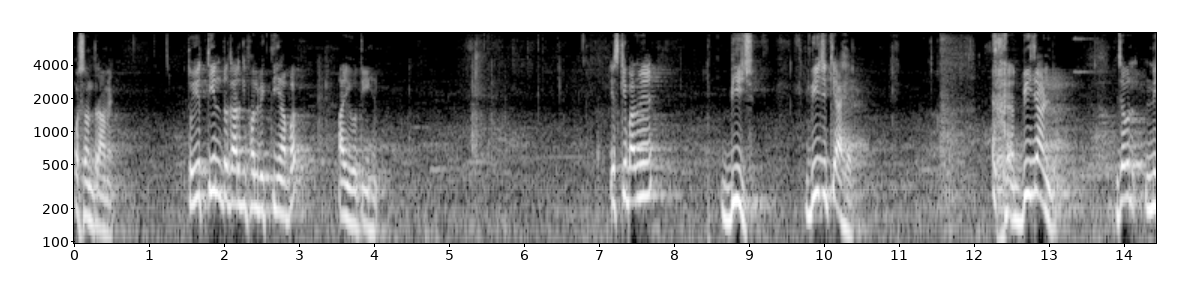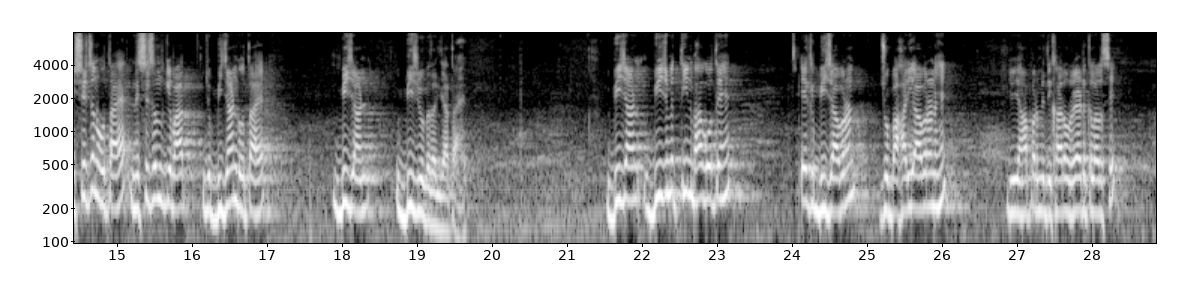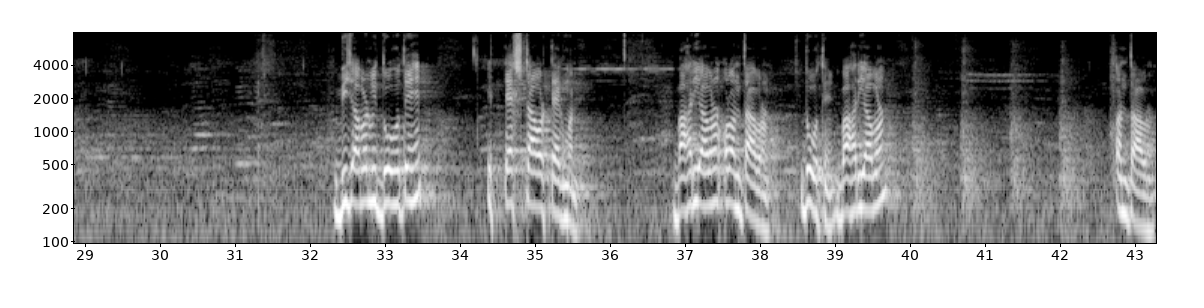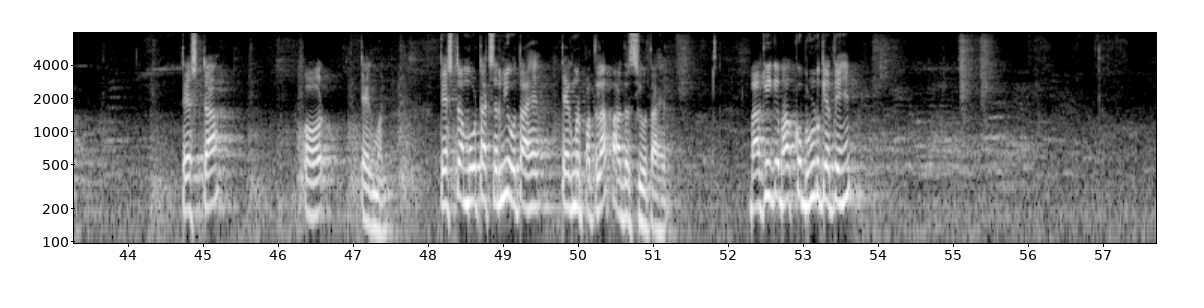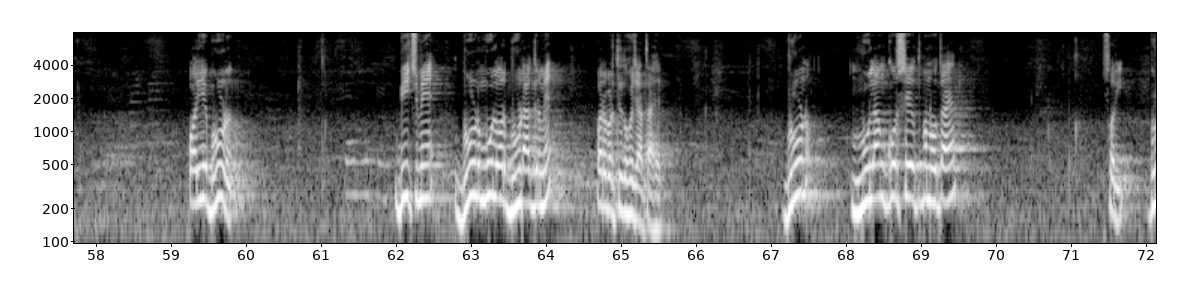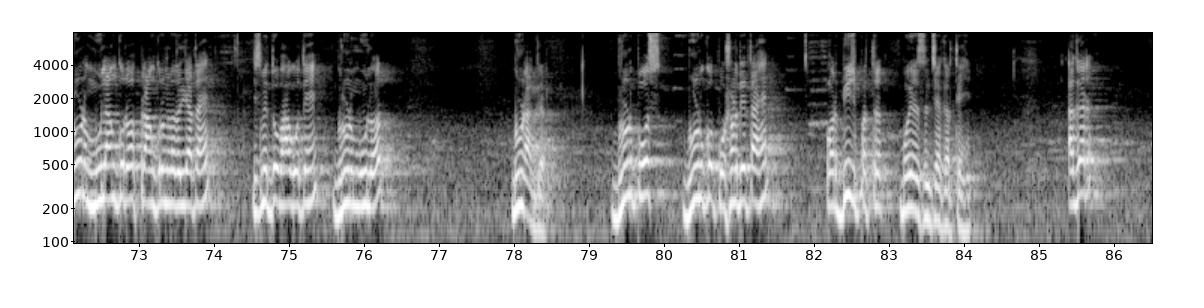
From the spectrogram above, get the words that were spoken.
और संतरा में तो ये तीन प्रकार की फल व्यक्ति यहाँ पर आई होती हैं। इसके बाद में बीज। बीज क्या है? बीजांड। जब निषेचन होता है, निषेचन के बाद जो बीजांड होता है, बीजांड बीज में बदल जाता है। बीजांड, बीज में तीन भाग होते हैं, एक बीजावरण जो बाहरी आवरण है, जो यहाँ पर मैं दिखा रहा हूँ रेड कलर से, बीज आवरण भी दो होते हैं टेक्स्टा और टैगमन। बाहरी आवरण और अंतावरण दो होते हैं। बाहरी आवरण अंतावरण टेस्टा और टैगमन। टेस्टा मोटा चर्मी होता है, टैगमन पतला पारदर्शी होता है। बाकी के भाग को भ्रूण कहते हैं। और ये भ्रूण। बीच में भ्रूण मूल और भ्रूणाग्र में परिवर्तित हो जाता है। भ्रूण मूलांकुर से उत्पन्न होता है। सॉरी, भ्रूण मूलांकुर और प्रांकुर में बदल जाता है, जिसमें दो भाग होते हैं, भ्रूण मूल और भ्रूणाग्र। भ्रूण पोष भ्रूण को पोषण देता है और बीज पत्र भोजन संचय करते हैं। अगर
